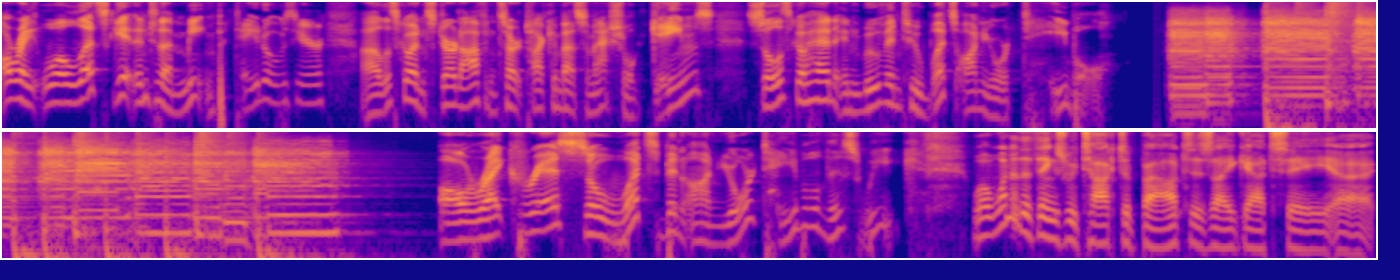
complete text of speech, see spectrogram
All right, well let's get into the meat and potatoes here. Uh, let's go ahead and start off and start talking about some actual games. So let's go ahead and move into what's on your table. All right, Chris. So what's been on your table this week? Well, one of the things we talked about is I got a uh,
